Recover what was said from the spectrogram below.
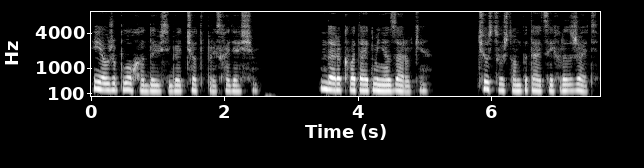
и я уже плохо отдаю себе отчет в происходящем. Дерек хватает меня за руки. Чувствую, что он пытается их разжать.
